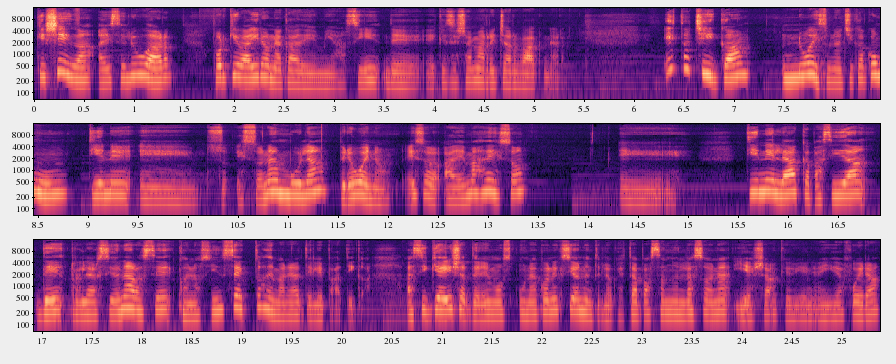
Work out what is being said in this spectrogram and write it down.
que llega a ese lugar porque va a ir a una academia, ¿sí? De, eh, que se llama Richard Wagner. Esta chica no es una chica común, tiene, es sonámbula, pero bueno, eso, además de eso, tiene la capacidad de relacionarse con los insectos de manera telepática. Así que ahí ya tenemos una conexión entre lo que está pasando en la zona y ella, que viene ahí de afuera,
